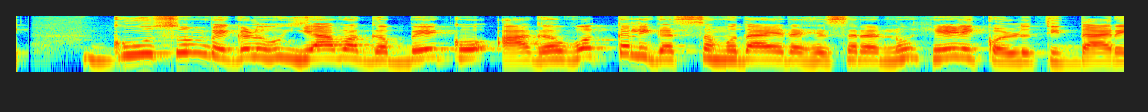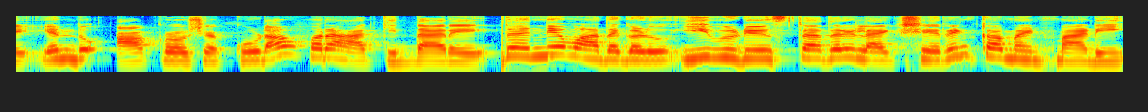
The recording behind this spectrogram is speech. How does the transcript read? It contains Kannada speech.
ಗೂಸುಂಬೆಗಳು ಯಾವಾಗ ಬೇಕೋ ಆಗ ಒಕ್ಕಲಿಗ ಸಮುದಾಯದ ಹೆಸರನ್ನು ಹೇಳಿಕೊಳ್ಳುತ್ತಿದ್ದಾರೆ ಎಂದು ಆಕ್ರೋಶ ಕೂಡ ಹೊರಹಾಕಿದ್ದಾರೆ. ಧನ್ಯವಾದಗಳು. ಈ ವಿಡಿಯೋ ಇಷ್ಟ ಆದರೆ ಲೈಕ್, ಶೇರ್, ಅಂಡ್ ಕಮೆಂಟ್ ಮಾಡಿ.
